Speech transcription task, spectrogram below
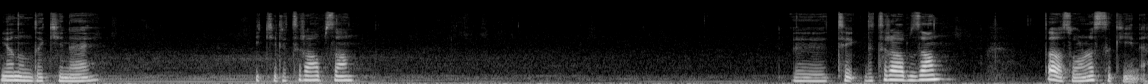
yanındakine ikili trabzan e, tekli trabzan daha sonra sık iğne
